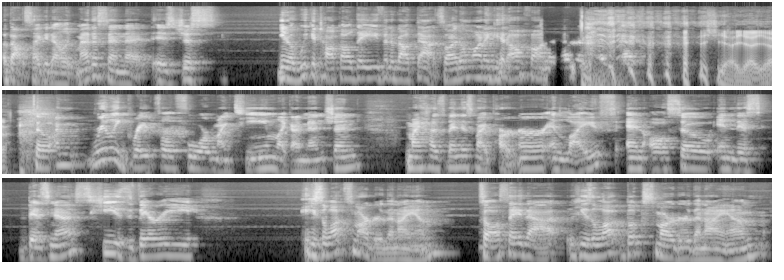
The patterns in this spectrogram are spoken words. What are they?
about psychedelic medicine that is just you know we could talk all day even about that. So i don't want to get off on it. yeah yeah yeah. So i'm really grateful for my team like i mentioned. My husband is my partner in life and also in this business. He is very he's a lot smarter than i am. So i'll say that. He's a lot book smarter than i am.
